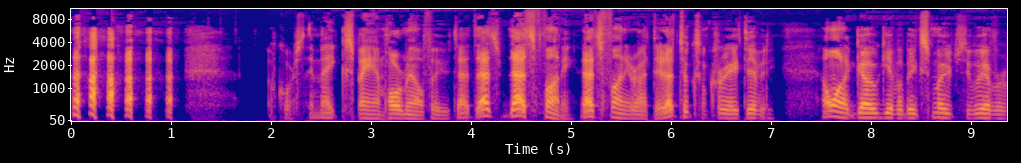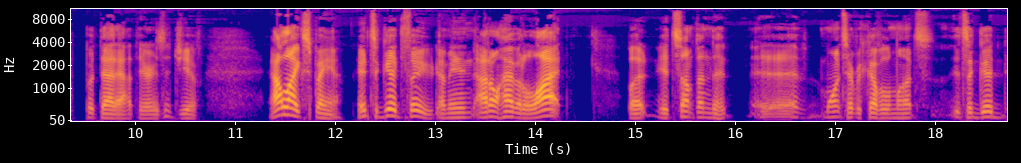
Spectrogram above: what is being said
Of course, they make spam Hormel foods. That, that's that's funny. That's funny right there. That took some creativity. I want to go give a big smooch to whoever put that out there as a GIF. I like spam. It's a good food. I mean, I don't have it a lot, but it's something that uh, once every couple of months, it's a good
